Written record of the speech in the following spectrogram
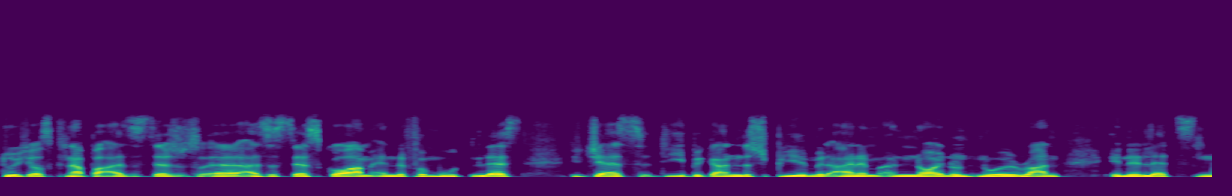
durchaus knapper, als es der, äh, als es der Score am Ende vermuten lässt. Die Jazz, die begannen das Spiel mit einem 9 und 0 Run in den letzten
